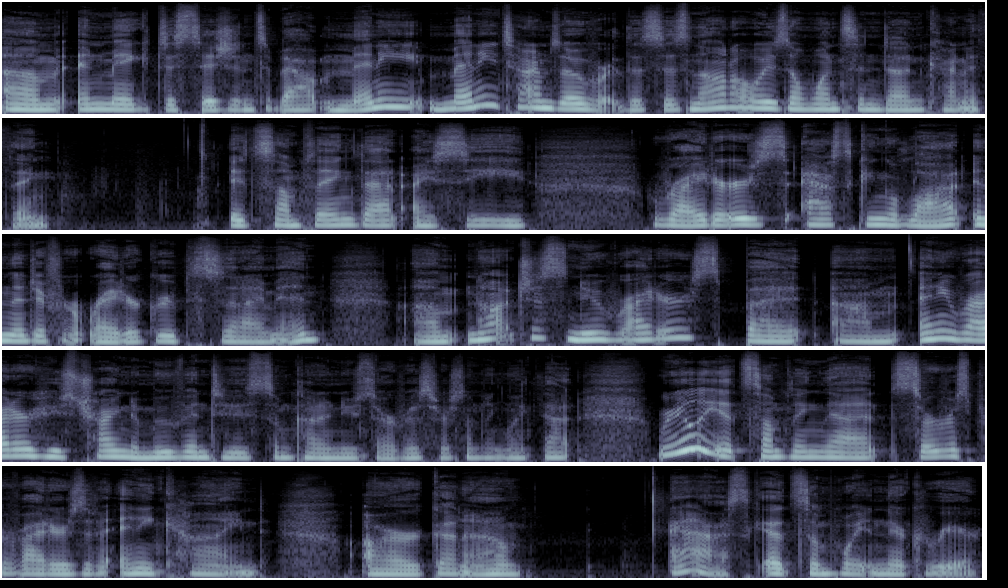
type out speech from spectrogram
um, and make decisions about many, many times over. This is not always a once and done kind of thing. It's something that I see writers asking a lot in the different writer groups that I'm in. Um, not just new writers, but um, any writer who's trying to move into some kind of new service or something like that. Really, it's something that service providers of any kind are going to ask at some point in their career.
